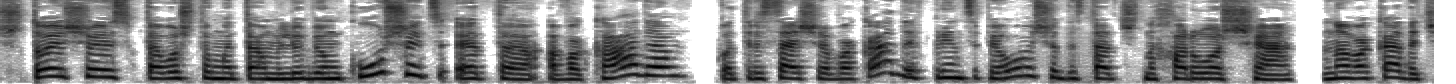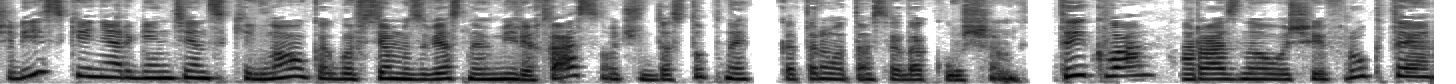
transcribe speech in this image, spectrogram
Что еще из того, что мы там любим кушать, это авокадо. Потрясающая авокадо, и, в принципе, овощи достаточно хорошие. Но авокадо чилийские, не аргентинские, но, как бы, всем известный в мире хас, очень доступный, который мы там всегда кушаем. Тыква, разные овощи и фрукты.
